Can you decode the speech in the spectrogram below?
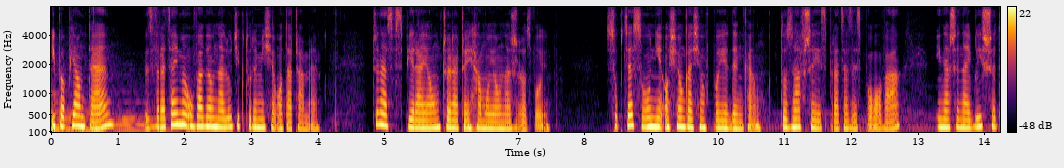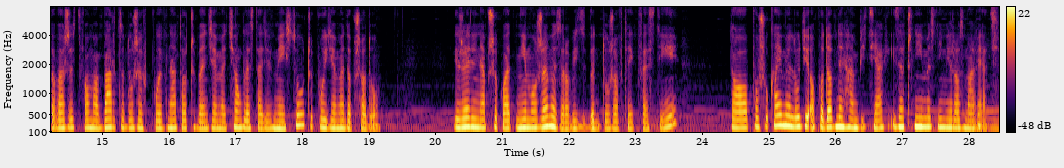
I po piąte, zwracajmy uwagę na ludzi, którymi się otaczamy. Czy nas wspierają, czy raczej hamują nasz rozwój. Sukcesu nie osiąga się w pojedynkę. To zawsze jest praca zespołowa i nasze najbliższe towarzystwo ma bardzo duży wpływ na to, czy będziemy ciągle stać w miejscu, czy pójdziemy do przodu. Jeżeli na przykład nie możemy zrobić zbyt dużo w tej kwestii, to poszukajmy ludzi o podobnych ambicjach i zacznijmy z nimi rozmawiać.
